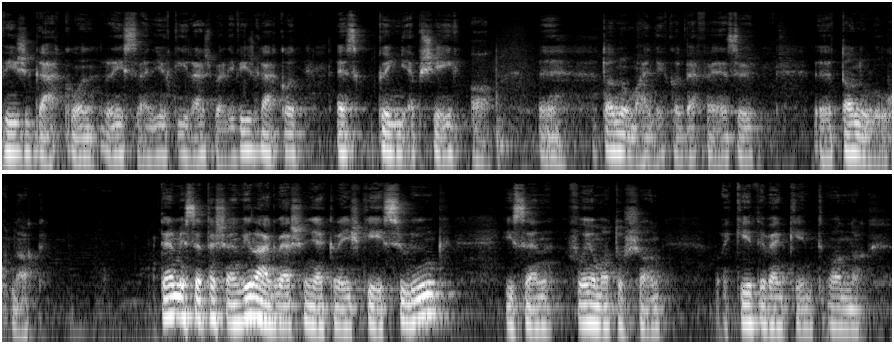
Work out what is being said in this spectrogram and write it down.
vizsgákon részt venniük, írásbeli vizsgákon. Ez könnyebbség a tanulmányokat befejező tanulóknak. Természetesen világversenyekre is készülünk, hiszen folyamatosan, vagy két évenként vannak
